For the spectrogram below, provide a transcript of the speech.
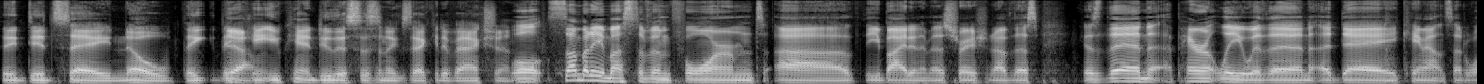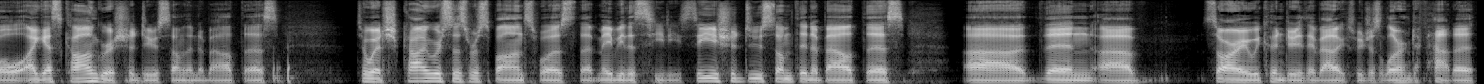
they did say no. They, they Yeah. can't. You can't do this as an executive action. Well, somebody must have informed uh, the Biden administration of this because then apparently within a day came out and said, well, I guess Congress should do something about this. To which Congress's response was that maybe the CDC should do something about this. Uh, then, uh, sorry, we couldn't do anything about it because we just learned about it.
